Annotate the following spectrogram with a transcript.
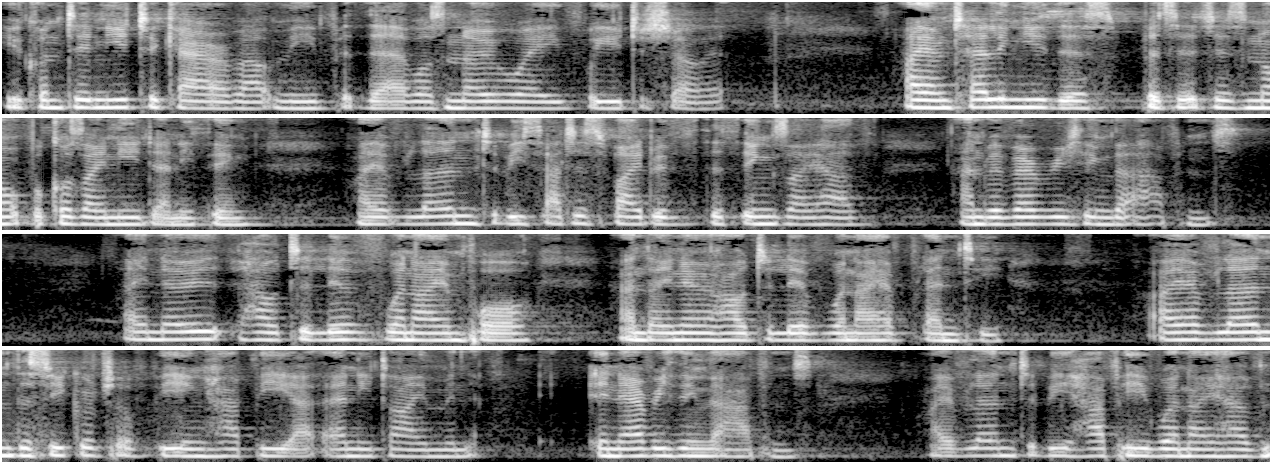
You continue to care about me, but there was no way for you to show it. I am telling you this, but it is not because I need anything. I have learned to be satisfied with the things I have and with everything that happens. I know how to live when I am poor, and I know how to live when I have plenty. I have learned the secret of being happy at any time in, in everything that happens. I have learned to be happy when I have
